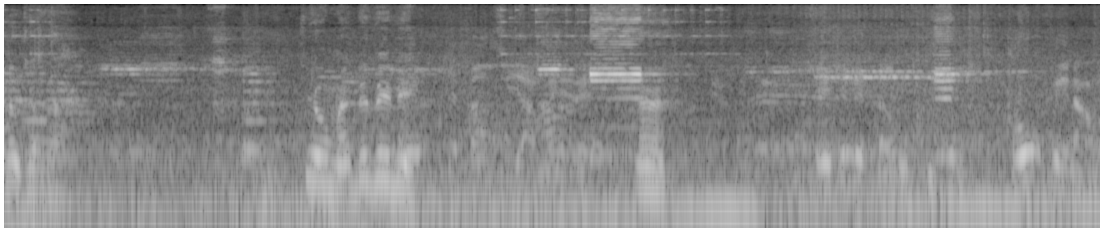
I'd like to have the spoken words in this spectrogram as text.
လှုပ်ထားတာကျုံမတိတိလေးတောင်းကြည့်ရမယ်တဲ့အင်း။အေးတစ်တစ်တောင်း။ဟိုးပင်အောင်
